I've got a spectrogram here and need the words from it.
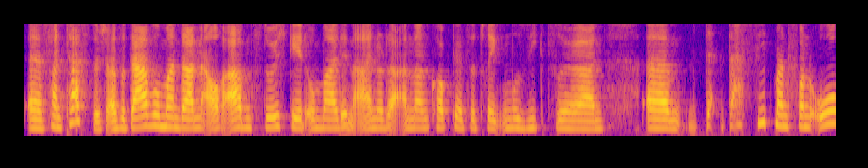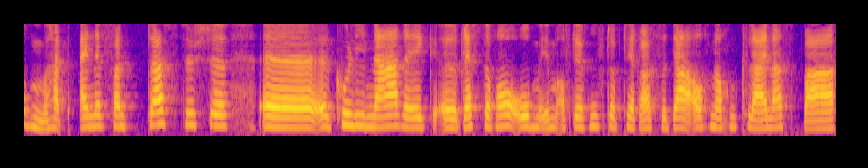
Äh, fantastisch. Also da, wo man dann auch abends durchgeht, um mal den einen oder anderen Cocktail zu trinken, Musik zu hören das sieht man von oben, hat eine fantastische äh, Kulinarik, äh, Restaurant oben eben auf der Rooftop-Terrasse, da auch noch ein kleiner Spa.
